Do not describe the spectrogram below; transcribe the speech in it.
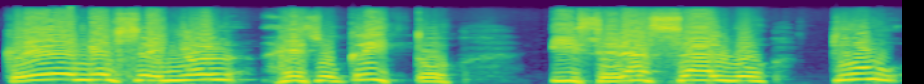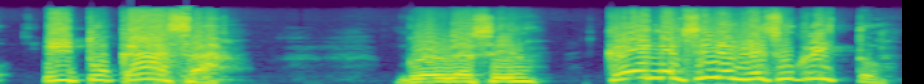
cree en el Señor Jesucristo y serás salvo tú y tu casa. Gloria al Señor. Cree en el Señor Jesucristo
